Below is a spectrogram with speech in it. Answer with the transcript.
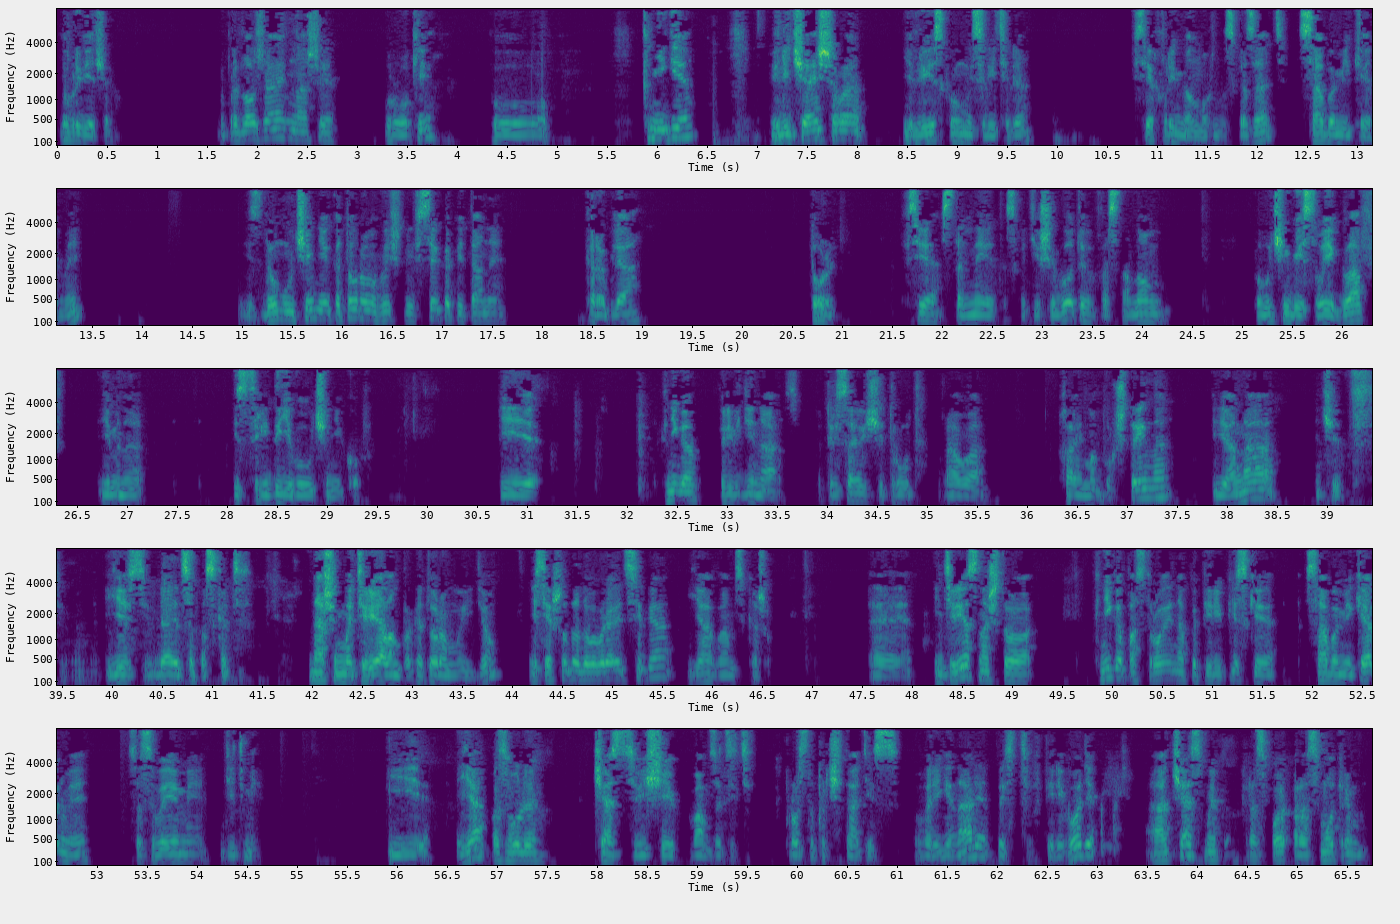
Добрый вечер. Мы продолжаем наши уроки по книге величайшего еврейского мыслителя всех времен, можно сказать, Саба Микельны, из дома учения которого вышли все капитаны корабля Торы. Все остальные, так сказать, ишивоты в основном получили своих глав именно из среды его учеников. И книга переведена, потрясающий труд Рава Хайма Бурштейна, и она значит, есть, является, так сказать, нашим материалом, по которому мы идем. Если что-то добавляет себя, я вам скажу. Э, интересно, что книга построена по переписке Саба Микельме со своими детьми. И я позволю часть вещей вам зацитировать просто почитать из, в оригинале, то есть в переводе, а часть мы рассмотрим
